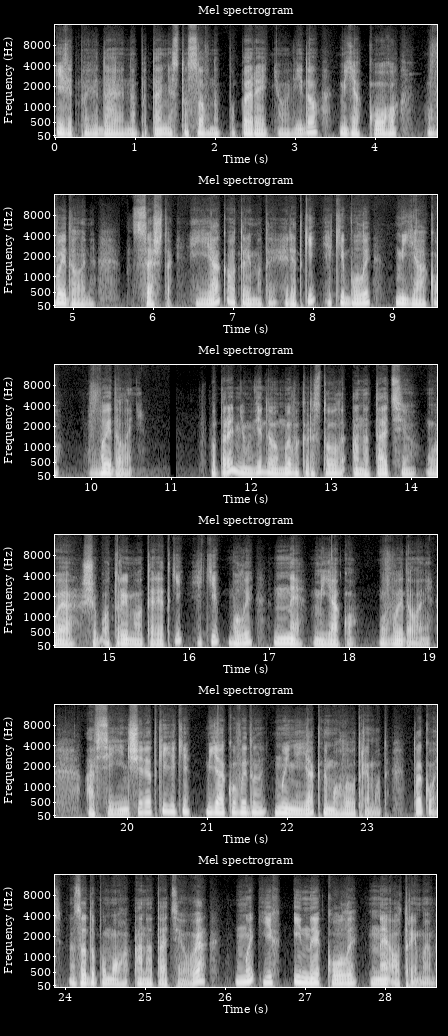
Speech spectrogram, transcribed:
і відповідаю на питання стосовно попереднього відео м'якого видалення. Все ж таки, як отримати рядки, які були м'яко видалені. В попередньому відео ми використовували анотацію where, щоб отримувати рядки, які були не м'яко видалені. А всі інші рядки, які м'яко видалені, ми ніяк не могли отримати. Так ось, за допомогою анотації where ми їх і ніколи не отримаємо.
